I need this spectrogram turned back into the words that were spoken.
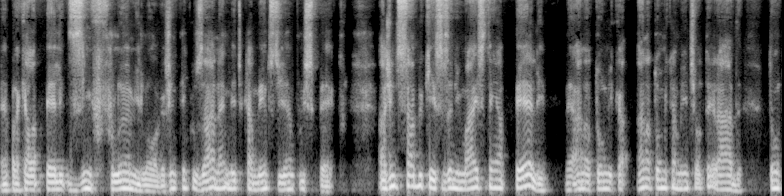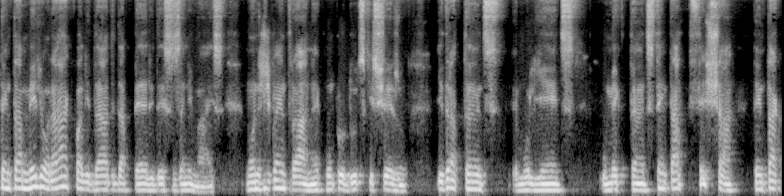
Né, para que aquela pele desinflame logo. A gente tem que usar né, medicamentos de amplo espectro. A gente sabe que esses animais têm a pele né, anatômica, anatomicamente alterada. Então, tentar melhorar a qualidade da pele desses animais. Onde a gente vai entrar né, com produtos que sejam hidratantes, emolientes, umectantes, tentar fechar, tentar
